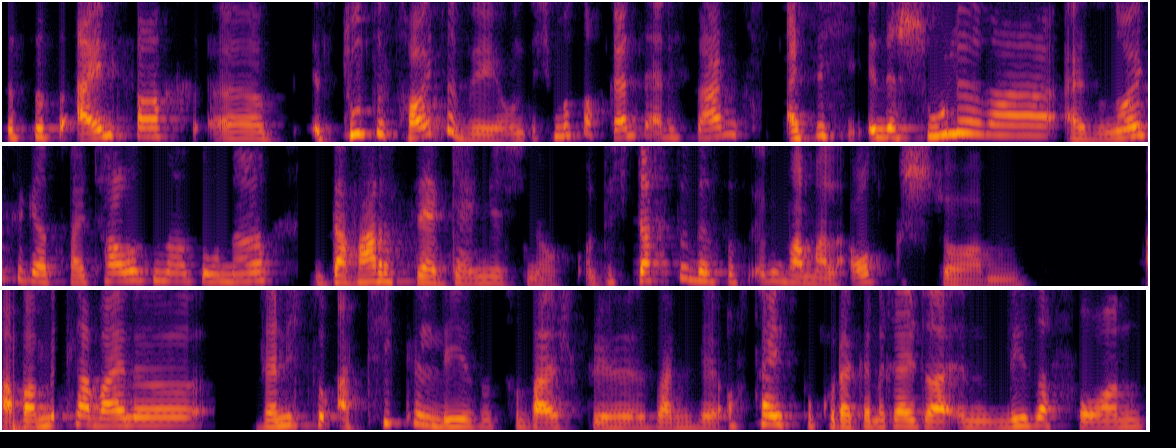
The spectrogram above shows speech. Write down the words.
Es ist einfach, äh, es tut bis heute weh. Und ich muss auch ganz ehrlich sagen, als ich in der Schule war, also 90er, 2000er so, ne, da war das sehr gängig noch. Und ich dachte, das ist irgendwann mal ausgestorben. Aber mittlerweile, wenn ich so Artikel lese, zum Beispiel, sagen wir, auf Facebook oder generell da in Leserforen,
